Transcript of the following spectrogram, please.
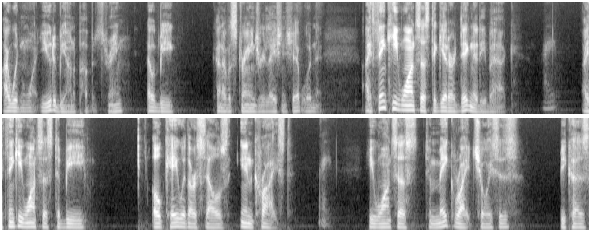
I wouldn't want you to be on a puppet string. That would be kind of a strange relationship, wouldn't it? I think He wants us to get our dignity back. Right. I think He wants us to be okay with ourselves in Christ. Right. He wants us to make right choices because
